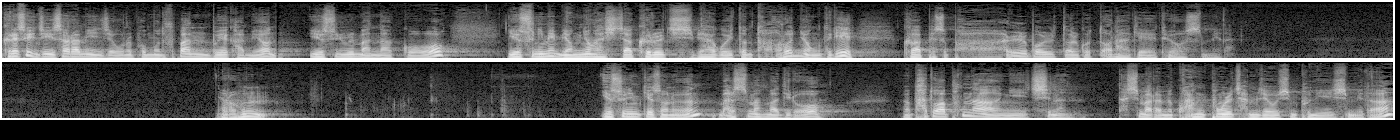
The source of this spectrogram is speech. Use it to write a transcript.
그래서 이제 이 사람이 이제 오늘 본문 후반부에 가면 예수님을 만났고 예수님이 명령하시자 그를 지배하고 있던 더러운 영들이 그 앞에서 벌벌 떨고 떠나게 되었습니다. 여러분, 예수님께서는 말씀 한마디로 파도와 풍랑이 치는 다시 말하면 광풍을 잠재우신 분이십니다.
